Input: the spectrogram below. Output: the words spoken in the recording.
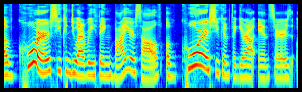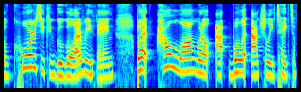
Of course, you can do everything by yourself. Of course, you can figure out answers. Of course, you can Google everything. But how long will, will it actually take to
